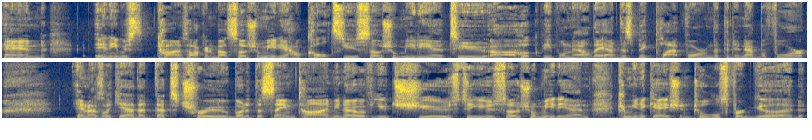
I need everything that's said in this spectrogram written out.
And and he was kind of talking about social media, how cults use social media to uh, hook people now. They have this big platform that they didn't have before. And I was like, yeah, that that's true, but at the same time, you know, if you choose to use social media and communication tools for good,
